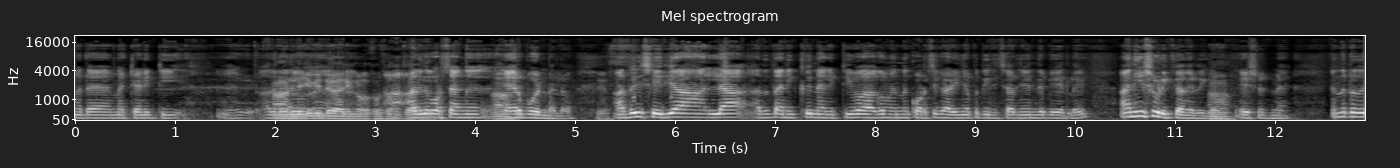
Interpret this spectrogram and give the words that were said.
മറ്റേ മെറ്റേണിറ്റി അതിൽ കുറച്ച് അങ്ങ് എയർ പോയിട്ടുണ്ടല്ലോ. അത് ശരിയല്ല അത് തനിക്ക് നെഗറ്റീവ് ആകും എന്ന് കുറച്ച് കഴിഞ്ഞപ്പോൾ തിരിച്ചറിഞ്ഞതിന്റെ പേരിൽ അനീഷ് വിളിക്കാൻ എഴുതിക്കും ഏഷ്യനെറ്റിനെ എന്നിട്ടത്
